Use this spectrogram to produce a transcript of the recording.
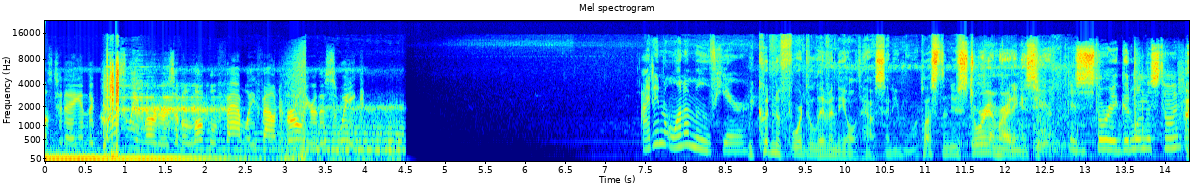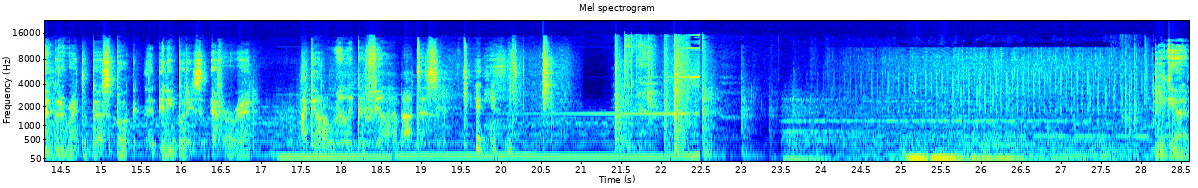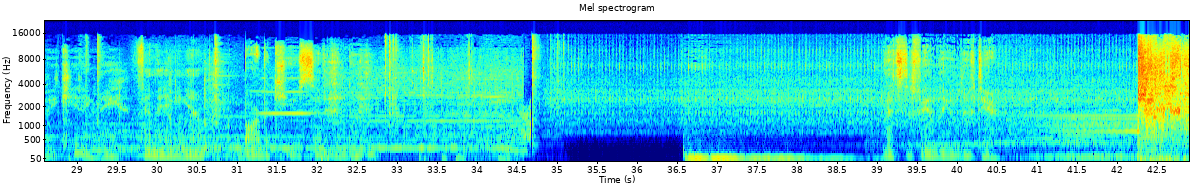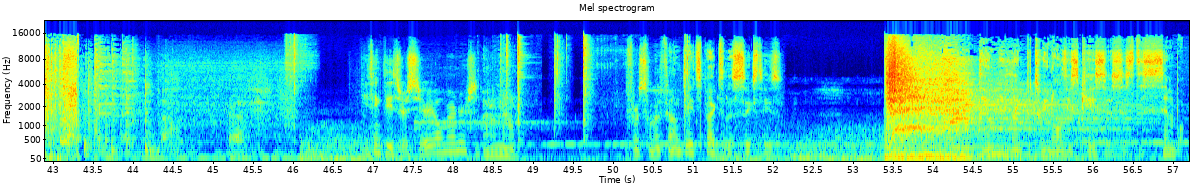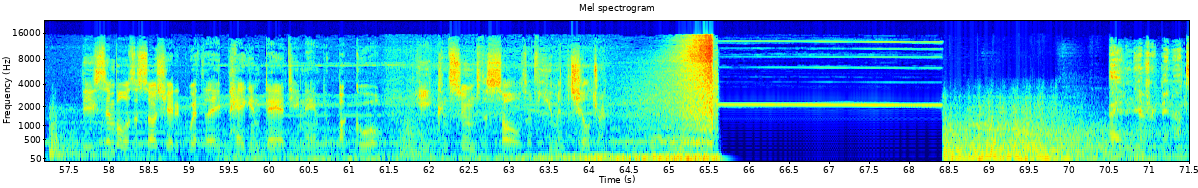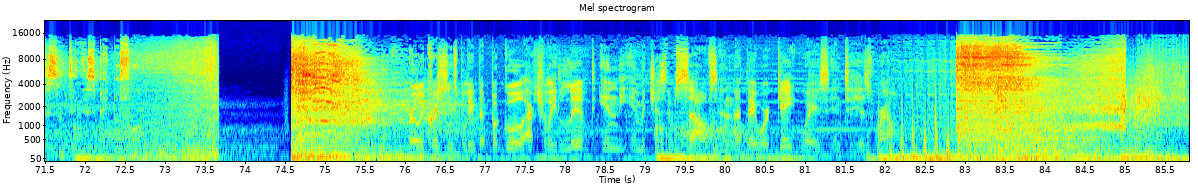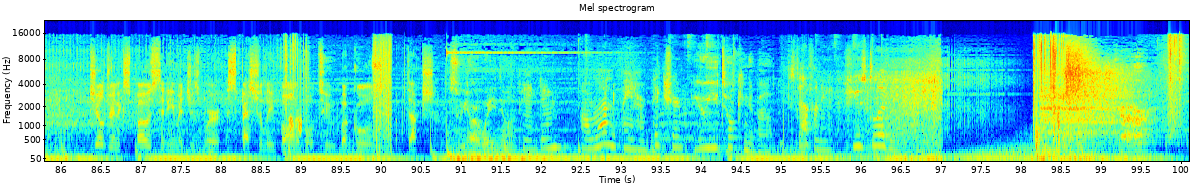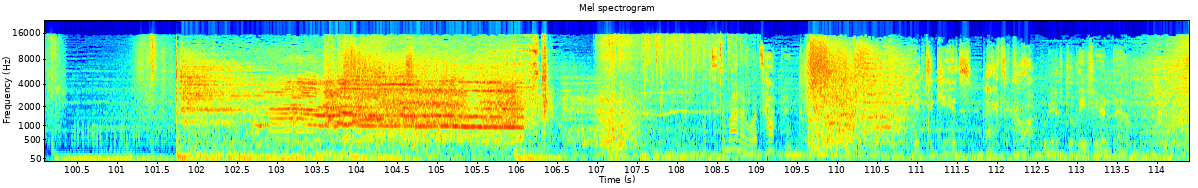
details today in the grisly murders of a local family found earlier this week. I didn't want to move here. We couldn't afford to live in the old house anymore. Plus, the new story I'm writing is here. Is the story a good one this time? I'm gonna write the best book that anybody's ever read. I got a really good feeling about this. You gotta be kidding me. Family hanging out. Barbecue 79. That's the family who lived here. You think these are serial murders? I don't know. The First one I found dates back to the 60s. The only link between all these cases is the symbol. The symbol is associated with a pagan deity named Bughuul. He consumes the souls of human children. I have never been onto something this big before. Early Christians believed that Bughuul actually lived in the images themselves and that they were gateways into his realm. Children exposed to the images were especially vulnerable to Bughuul's abduction. Sweetheart, what are you doing? Painting. I wanted to paint her picture. Who are you talking about? Stephanie. She used to live here. What's the matter? What's happened? Get the kids, pack the car. We have to leave here now.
